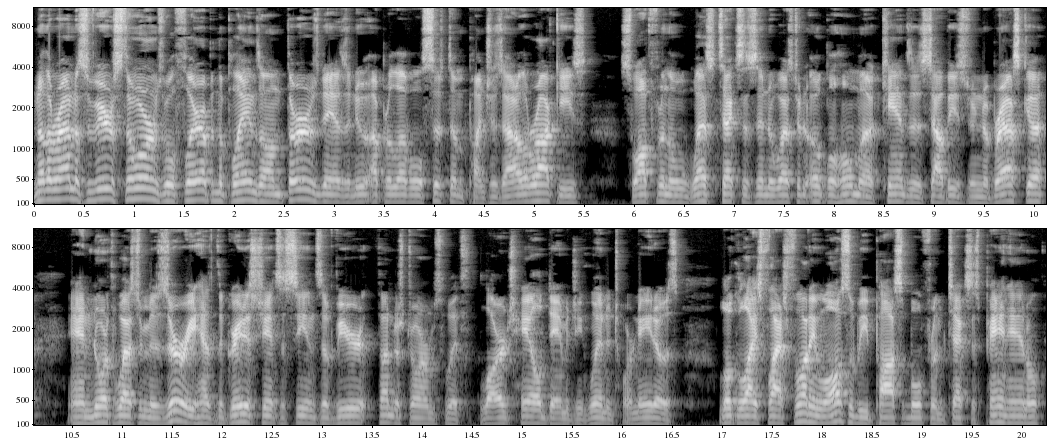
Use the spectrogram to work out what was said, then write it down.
Another round of severe storms will flare up in the plains on Thursday as a new upper level system punches out of the Rockies, swath from the west Texas into western Oklahoma, Kansas, southeastern Nebraska, and northwestern Missouri has the greatest chance of seeing severe thunderstorms with large hail, damaging wind, and tornadoes. Localized flash flooding will also be possible from Texas Panhandle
